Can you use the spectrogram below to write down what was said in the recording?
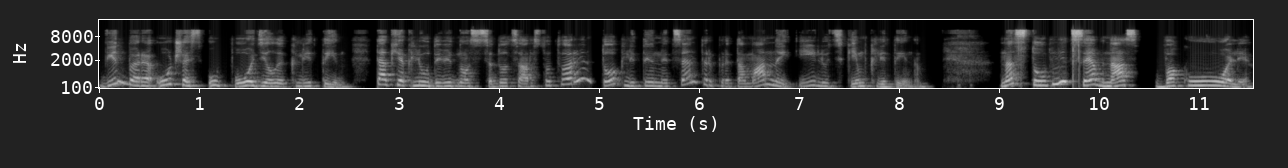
Він бере участь у поділі клітин. Так як люди відносяться до царства тварин, то клітинний центр притаманний і людським клітинам. Наступні це в нас вакуолі.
